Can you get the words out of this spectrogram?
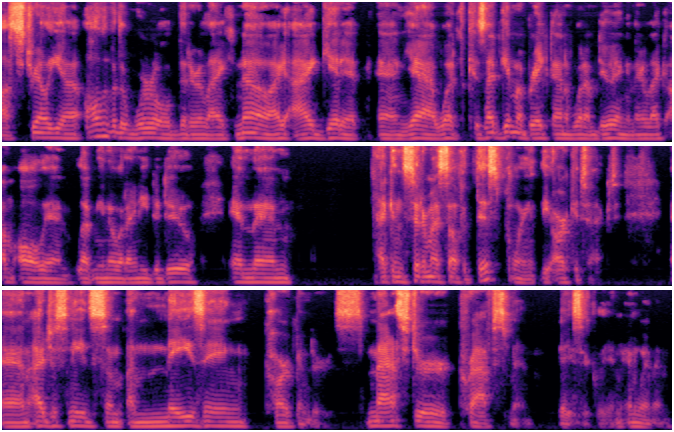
Australia, all over the world that are like, no, I, I get it. And yeah, what, because I'd give them a breakdown of what I'm doing and they're like, I'm all in. Let me know what I need to do. And then I consider myself at this point the architect. and I just need some amazing carpenters, master craftsmen, basically, and, and women.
